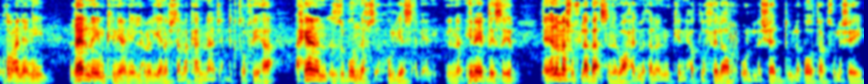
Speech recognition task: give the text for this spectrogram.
وطبعا يعني غيرنا يمكن يعني العملية نفسها ما كان ناجح الدكتور فيها. أحيانا الزبون نفسه هو اللي يسأل يعني. هنا يبدأ يصير يعني أنا ما أشوف لا بأس إن الواحد مثلا يمكن يحط له filler ولا شد ولا بوتوكس ولا شيء.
